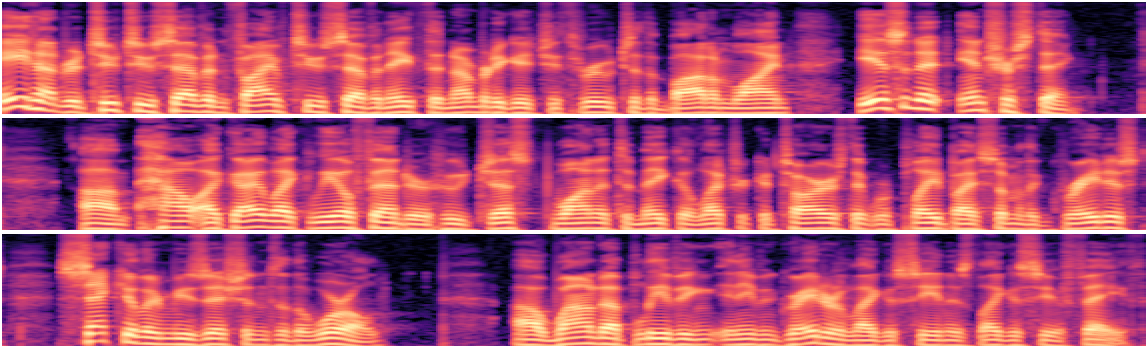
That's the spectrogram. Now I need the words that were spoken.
800 227 5278, the number to get you through to the bottom line. Isn't it interesting um, how a guy like Leo Fender, who just wanted to make electric guitars that were played by some of the greatest secular musicians of the world, uh, wound up leaving an even greater legacy in his legacy of faith.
